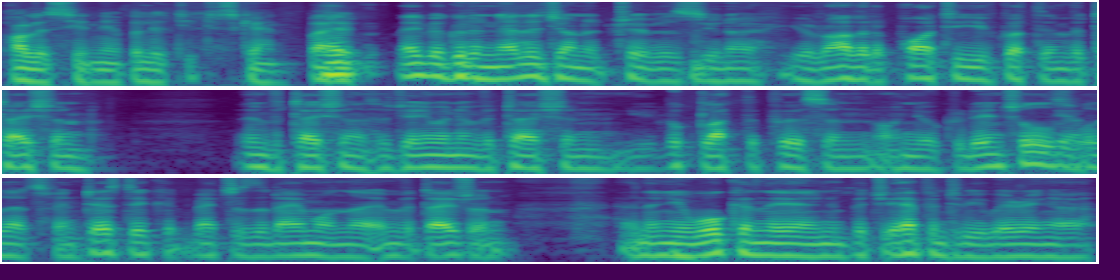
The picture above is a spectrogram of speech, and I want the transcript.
policy and the ability to scan. But maybe, it, maybe, a good analogy on it, Trevor, is you know, you arrive at a party, you've got the invitation. The invitation is a genuine invitation. You look like the person on your credentials. Yeah. Well, that's fantastic. It matches the name on the invitation, and then you walk in there, and, but you happen to be wearing a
